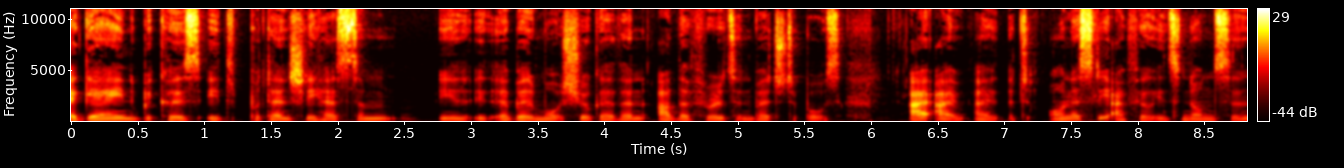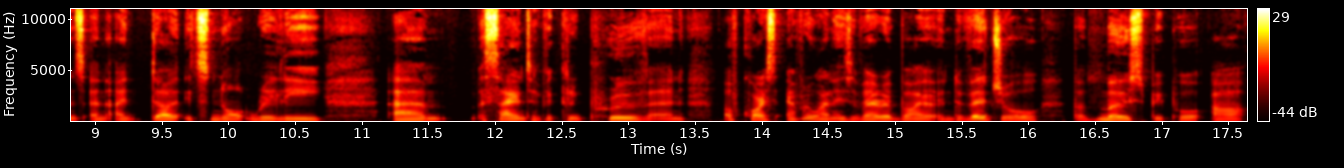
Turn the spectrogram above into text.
again, because it potentially has some a bit more sugar than other fruits and vegetables. I, I, I honestly, I feel it's nonsense, and I do, it's not really um, scientifically proven. Of course, everyone is very bio individual, but most people are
